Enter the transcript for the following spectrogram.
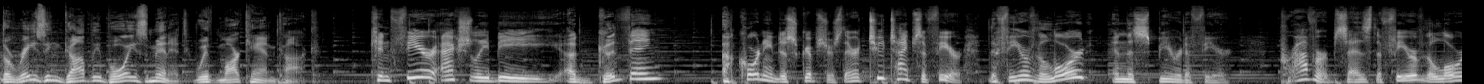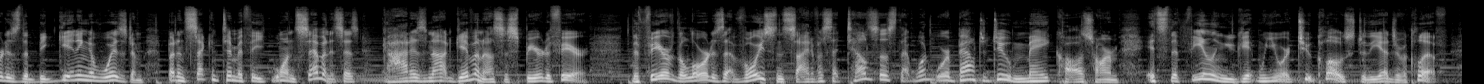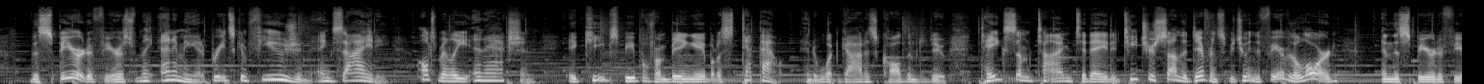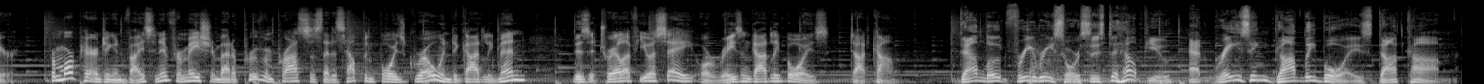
The Raising Godly Boys Minute with Mark Hancock. Can fear actually be a good thing? According to scriptures, there are two types of fear the fear of the Lord and the spirit of fear. Proverbs says the fear of the Lord is the beginning of wisdom, but in 2 Timothy 1 7 it says, God has not given us a spirit of fear. The fear of the Lord is that voice inside of us that tells us that what we're about to do may cause harm. It's the feeling you get when you are too close to the edge of a cliff. The spirit of fear is from the enemy and it breeds confusion, anxiety, ultimately inaction. It keeps people from being able to step out into what God has called them to do. Take some time today to teach your son the difference between the fear of the Lord and the spirit of fear. For more parenting advice and information about a proven process that is helping boys grow into godly men, visit Trail Life USA or RaisingGodlyBoys.com. Download free resources to help you at RaisingGodlyBoys.com.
